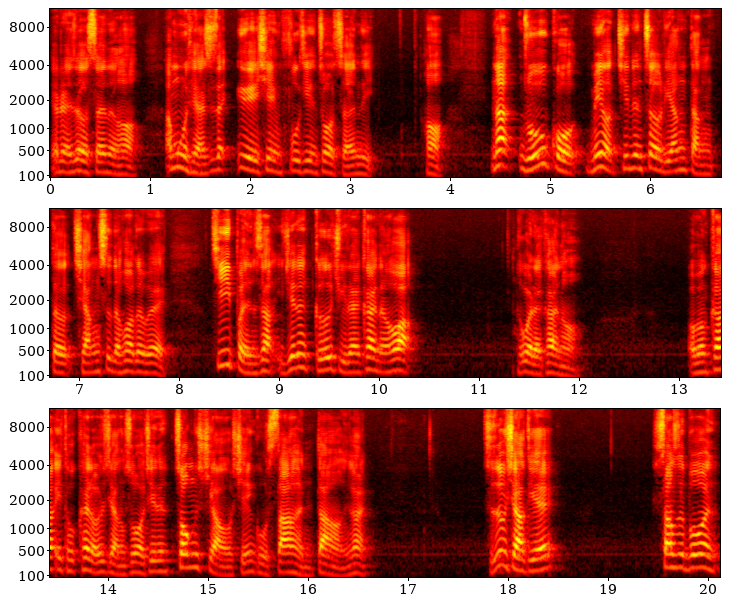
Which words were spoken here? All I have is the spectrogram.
有点热身了哈。那目前还是在月线附近做整理，好，那如果没有今天这两档的强势的话，对不对？基本上以今天格局来看的话，各位来看哦，我们刚刚一头开头就讲说，今天中小型股杀很大，哦你看指数小跌，上市部分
